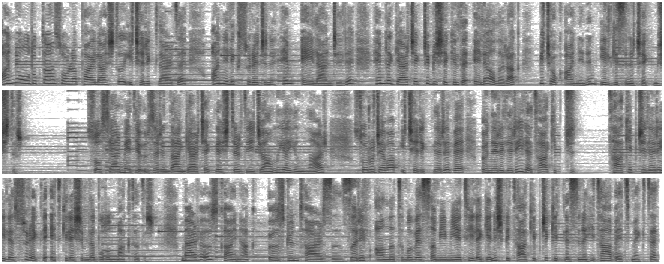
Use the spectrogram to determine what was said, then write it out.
anne olduktan sonra paylaştığı içeriklerde annelik sürecini hem eğlenceli hem de gerçekçi bir şekilde ele alarak birçok annenin ilgisini çekmiştir. Sosyal medya üzerinden gerçekleştirdiği canlı yayınlar, soru cevap içerikleri ve önerileriyle takipçi takipçileriyle sürekli etkileşimde bulunmaktadır. Merve Özkaynak, özgün tarzı, zarif anlatımı ve samimiyetiyle geniş bir takipçi kitlesine hitap etmekte,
